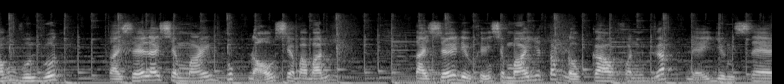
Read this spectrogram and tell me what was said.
Phóng vun vút. Tài xế lái xe máy hút đổ xe ba bánh. Tài xế điều khiển xe máy với tốc độ cao phanh gấp để dừng xe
